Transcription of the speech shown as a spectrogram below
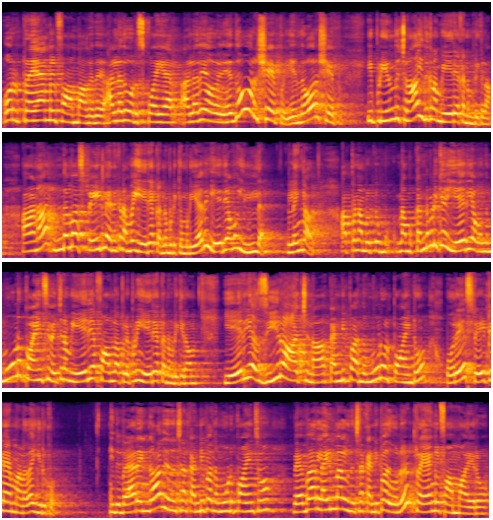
ஒரு ட்ரையாங்கிள் ஃபார்ம் ஆகுது அல்லது ஒரு ஸ்கொயர் அல்லது ஒரு- ஏதோ ஒரு ஷேப் இந்த ஒரு ஷேப் இப்படி இருந்துச்சுன்னா இதுக்கு நம்ம ஏரியா கண்டுபிடிக்கலாம். ஆனால் இந்த மாதிரி ஸ்ட்ரெயிட் லைனுக்கு நம்ம ஏரியா கண்டுபிடிக்க முடியாது. ஏரியாவும் இல்லை. இல்லைங்களா? அப்போ நம்மளுக்கு நம்ம கண்டுபிடிக்க ஏரியா வந்து மூணு பாயிண்ட்ஸையும் வச்சு நம்ம ஏரியா ஃபார்முலா அப்ளை பண்ணி ஏரியா கண்டுபிடிக்கிறோம். ஏரியா ஜீரோ ஆச்சுன்னா கண்டிப்பாக அந்த மூணு பாயிண்ட்டும் ஒரே ஸ்ட்ரெயிட் லைன் மேலே தான் இருக்கும். இது வேறு எங்காவது இருந்துச்சுன்னா கண்டிப்பாக அந்த மூணு பாயிண்ட்ஸும் வெவ்வேறு லைன் மேலே இருந்துச்சுன்னா கண்டிப்பாக அது ஒரு ட்ரையாங்கிள் ஃபார்ம் ஆயிரும்.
